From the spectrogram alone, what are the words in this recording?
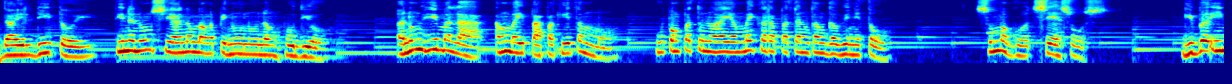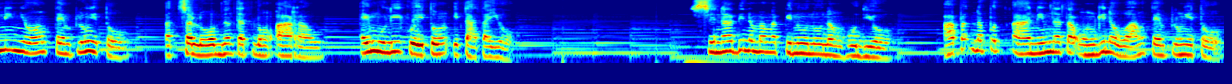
Dahil dito'y tinanong siya ng mga pinuno ng Hudyo, Anong himala ang may papakita mo upang patunayang may karapatan kang gawin ito? Sumagot si Jesus, Gibain ninyo ang templong ito at sa loob ng tatlong araw ay muli ko itong itatayo. Sinabi ng mga pinuno ng Hudyo, apat na anim na taong ginawa ang templong ito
